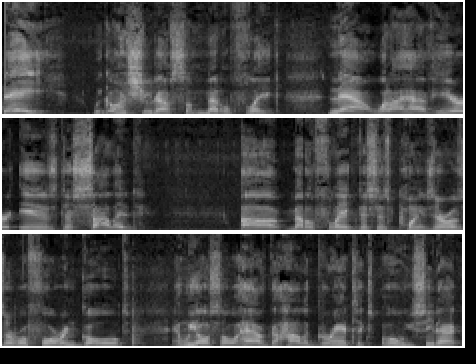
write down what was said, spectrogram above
Day, we're going to shoot out some metal flake. Now, what I have here is the solid uh, metal flake. This is 0.004 in gold. And we also have the holograntics. Oh, you see that?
